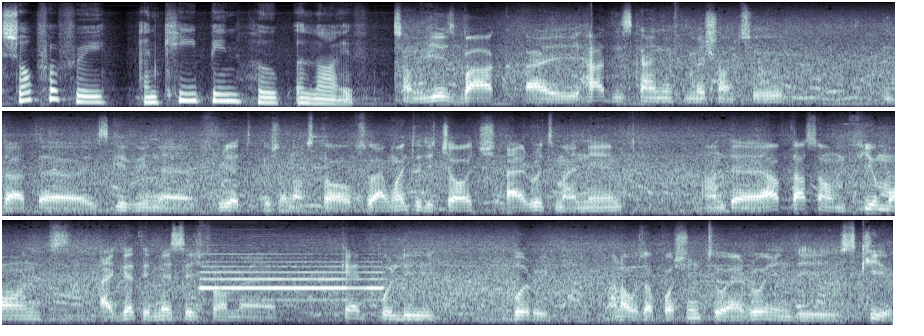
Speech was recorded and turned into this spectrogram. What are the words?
Shop for Free and Keeping Hope Alive. Some years back, I had this kind of information too that uh, is giving uh, free education and stuff. So I went to the church, I wrote my name, and uh, after some few months, I get a message from Kent Poly Bori, and I was opportune to enroll in the skill.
